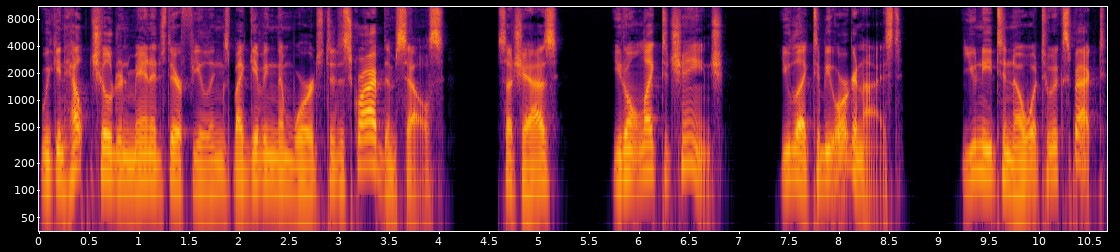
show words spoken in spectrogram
We can help children manage their feelings by giving them words to describe themselves such as, You don't like to change. You like to be organized. You need to know what to expect.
